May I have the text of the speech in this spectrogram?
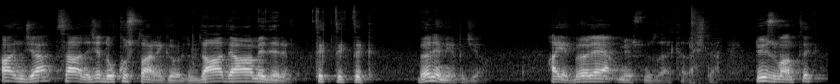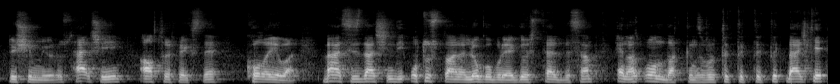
Anca sadece 9 tane gördüm. Daha devam ederim. Tık tık tık. Böyle mi yapacağım? Hayır böyle yapmıyorsunuz arkadaşlar. Düz mantık düşünmüyoruz. Her şeyin After Effects'te kolayı var. Ben sizden şimdi 30 tane logo buraya göster desem en az 10 dakikanız var tık tık tık tık. Belki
